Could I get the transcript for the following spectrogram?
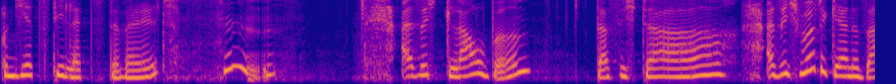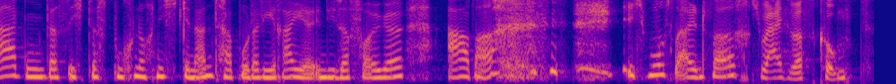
Und jetzt die letzte Welt. Hm. Also ich glaube, dass ich da, also ich würde gerne sagen, dass ich das Buch noch nicht genannt habe oder die Reihe in dieser Folge, aber ich muss einfach. Ich weiß, was kommt.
